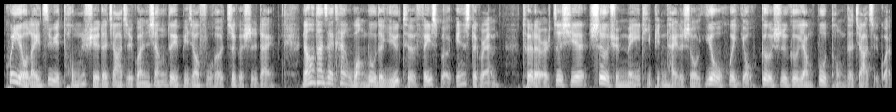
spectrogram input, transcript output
会有来自于同学的价值观相对比较符合这个时代。然后他在看网络的 YouTube、Facebook、Instagram。Twitter 这些社群媒体平台的时候，又会有各式各样不同的价值观，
